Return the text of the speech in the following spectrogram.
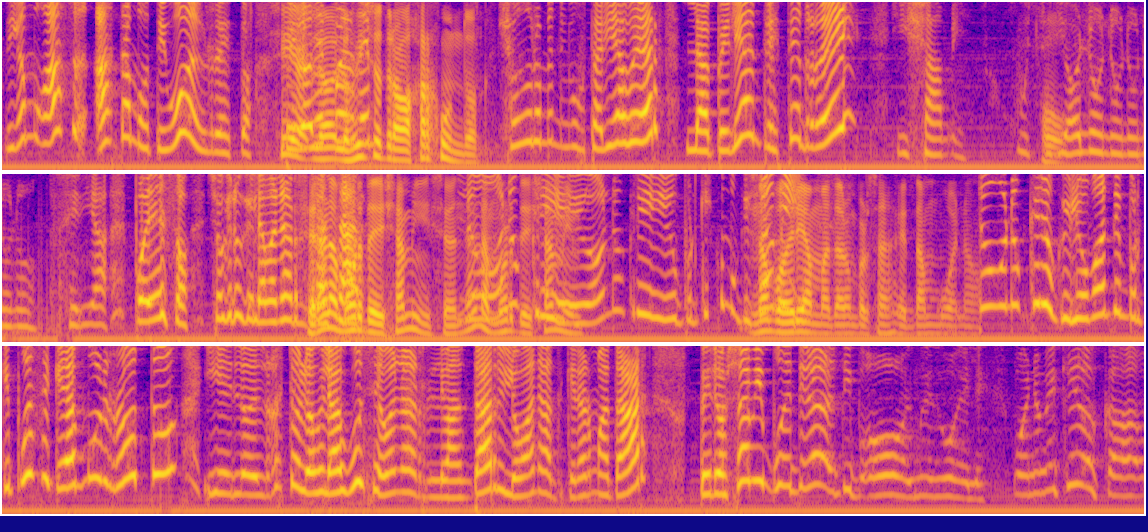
Digamos, hasta, motivó al resto. Sí, Pero lo- después los de hizo trabajar juntos. yo solamente me gustaría ver la pelea entre Stan Rey y Yami. Uy, sería, Oh. no, no, no, no, no. Sería. Por eso, yo creo que la van a ¿Será retrasar. la muerte de Yami? ¿Se vendrá no, la muerte no de Yami? creo, no creo, porque es como que No Yami. podrían matar a un personaje tan bueno. No, no creo que lo maten porque puede ser quedar muy roto y el, el resto de los Black Bulls se van a levantar y lo van a querer matar. Pero Yami puede tirar tipo, ¡ay, me duele! Bueno, me quedo acá.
